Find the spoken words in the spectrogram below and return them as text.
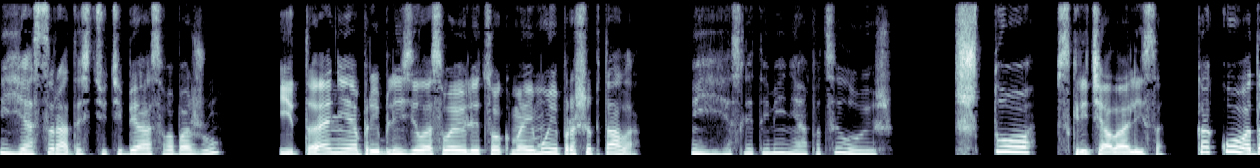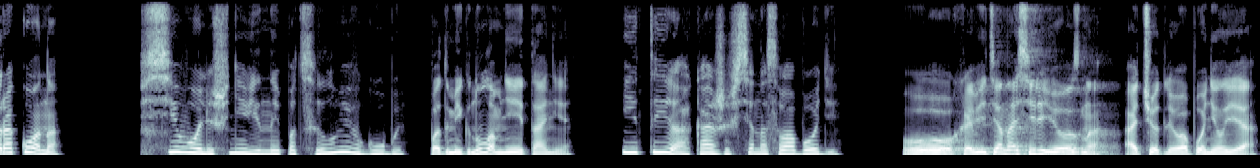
Я с радостью тебя освобожу, и Таня приблизила свое лицо к моему и прошептала. «Если ты меня поцелуешь». «Что?» – вскричала Алиса. «Какого дракона?» «Всего лишь невинный поцелуй в губы», – подмигнула мне и Таня. «И ты окажешься на свободе». «Ох, а ведь она серьезно», – отчетливо понял я.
